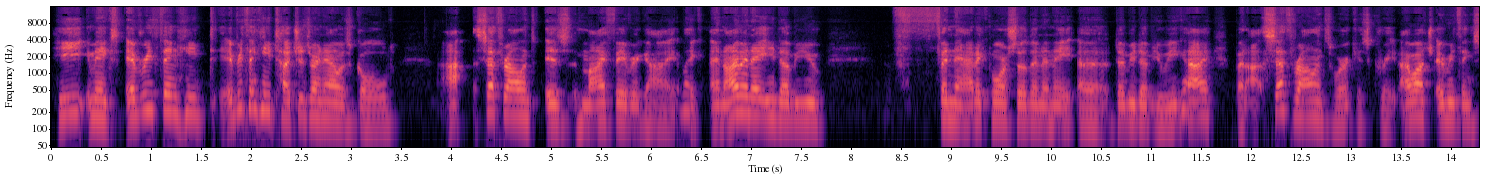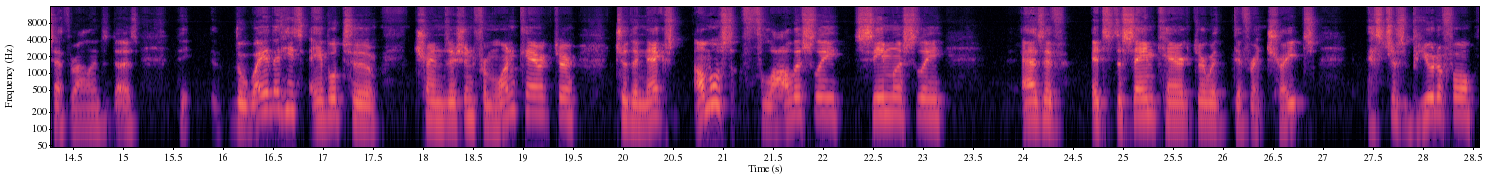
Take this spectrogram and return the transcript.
He makes everything he everything he touches right now is gold. I, Seth Rollins is my favorite guy. Like, and I'm an AEW fanatic more so than an a, uh, WWE guy. But Seth Rollins' work is great. I watch everything Seth Rollins does. The, the way that he's able to transition from one character to the next almost flawlessly, seamlessly, as if it's the same character with different traits. it's just beautiful.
